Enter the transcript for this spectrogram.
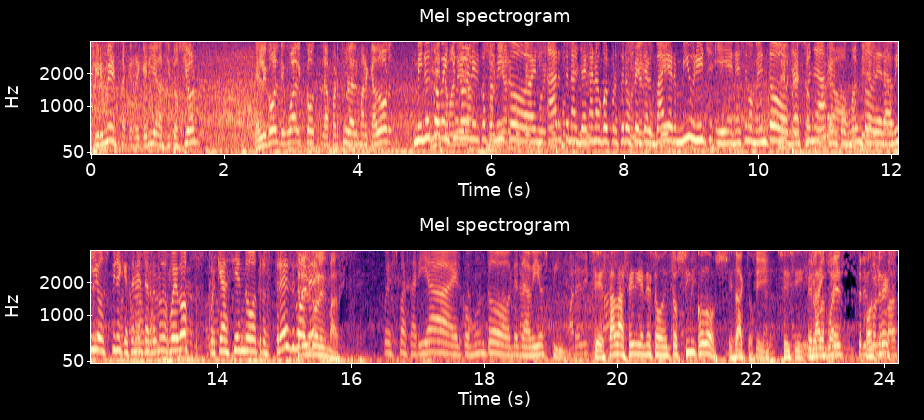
firmeza que requería la situación. El gol de Walcott, la apertura del marcador. Minuto de esta 21 manera, en el compromiso en Arsenal ya gana un gol por cero frente al Bayern Múnich y en ese momento ya sueña el conjunto de. David Ospina que está en el terreno de juego porque haciendo otros tres goles, Tres goles más. pues pasaría el conjunto de David Ospina. Sí, está la serie en este momento 5-2. Exacto. Sí. Sí, sí. Pero La con igual- tres- tres con, goles tres, más.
